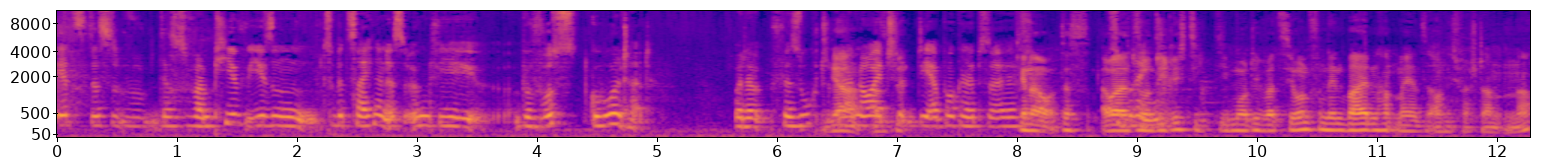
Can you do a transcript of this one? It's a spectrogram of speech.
jetzt das, das Vampirwesen zu bezeichnen ist, irgendwie bewusst geholt hat. Oder versucht Ja, erneut also- die Apokalypse Genau, das, aber so bringen. die richtig, die Motivation von den beiden hat man jetzt auch nicht verstanden, ne?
